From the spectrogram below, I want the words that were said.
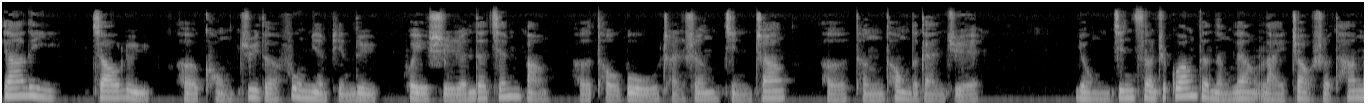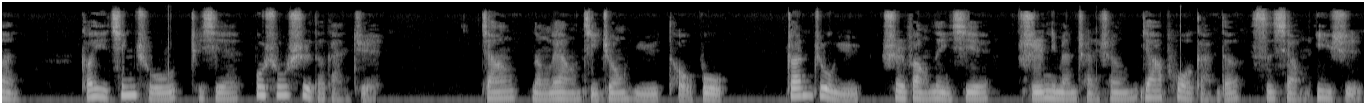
压力、焦虑和恐惧的负面频率会使人的肩膀和头部产生紧张和疼痛的感觉。用金色之光的能量来照射它们，可以清除这些不舒适的感觉。将能量集中于头部，专注于释放那些使你们产生压迫感的思想意识。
